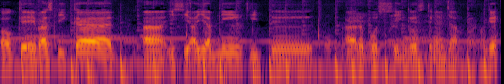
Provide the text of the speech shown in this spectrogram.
Okay, pastikan uh, isi ayam ni kita uh, rebus hingga setengah jam. Okay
